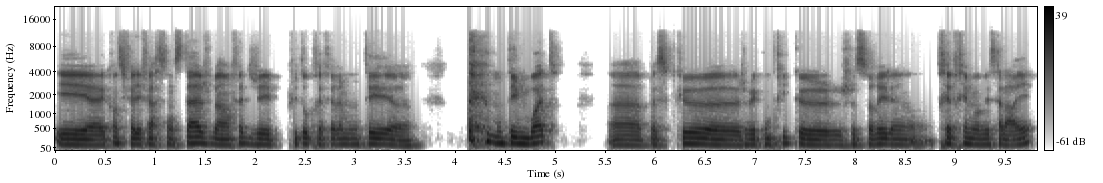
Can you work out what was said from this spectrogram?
Et euh, quand il fallait faire son stage, ben, en fait, j'ai plutôt préféré monter, euh, monter une boîte parce que j'avais compris que je serais un très très mauvais salarié.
